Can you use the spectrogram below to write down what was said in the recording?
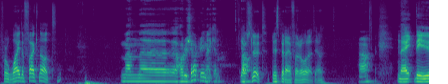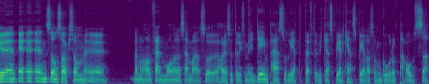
For why the fuck not? Men uh, har du kört remaken? Ja. Absolut, det spelade jag förra året ja. ja. Nej, det är ju en, en, en sån sak som eh, när man har en fem månaders hemma så har jag suttit liksom i Game Pass och letat efter vilka spel kan jag spela som går att pausa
